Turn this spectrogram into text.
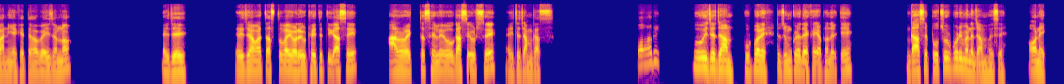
বানিয়ে খেতে হবে এই জন্য এই যে এই যে আমার চাস্তো ভাই ওরে উঠাইতে ঠিক আছে। আরও একটা ছেলে ও গাছে উঠছে, এই যে জাম গাছ। ওই যে জাম, উপরে, একটু জুম করে দেখাই আপনাদেরকে। গাছে প্রচুর পরিমাণে জাম হয়েছে, অনেক।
